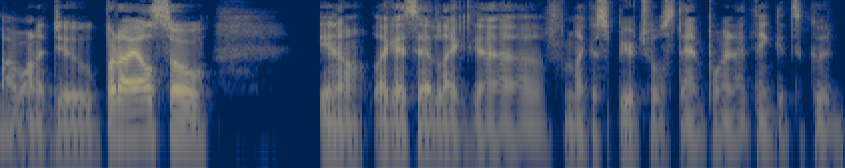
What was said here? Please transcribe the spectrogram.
I Oh. want to do, but I also you know, like I said like uh from like a spiritual standpoint, I think it's good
